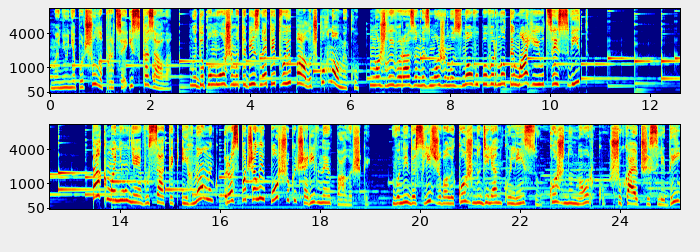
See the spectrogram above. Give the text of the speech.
Манюня почула про це і сказала: Ми допоможемо тобі знайти твою паличку, гномику. Можливо, разом ми зможемо знову повернути магію у цей світ. Так манюня, вусатик і гномик розпочали пошуки чарівної палички. Вони досліджували кожну ділянку лісу, кожну норку, шукаючи сліди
